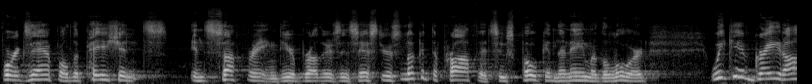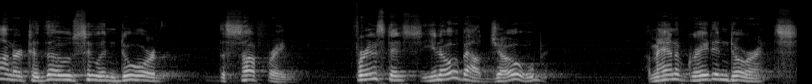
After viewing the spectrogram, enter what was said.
For example, the patience in suffering, dear brothers and sisters. Look at the prophets who spoke in the name of the Lord. We give great honor to those who endure the suffering. For instance, you know about Job, a man of great endurance.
